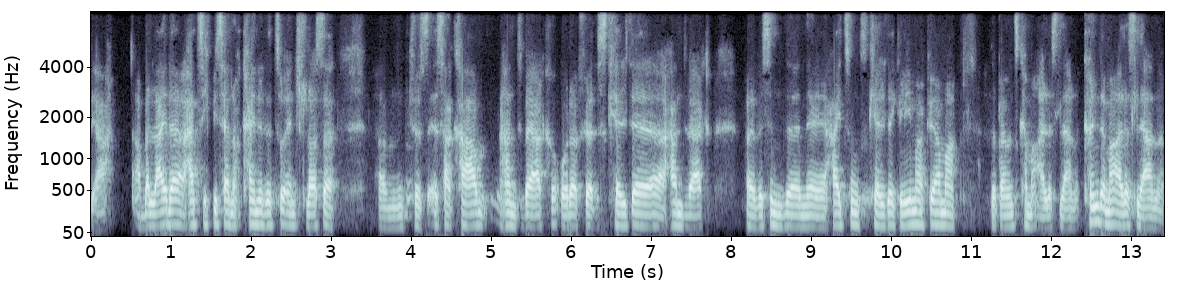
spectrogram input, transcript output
ja, aber leider hat sich bisher noch keine dazu entschlossen, ähm, fürs SHK-Handwerk oder für das Kältehandwerk weil wir sind eine Heizungskälte-Klimafirma. Also bei uns kann man alles lernen, könnte man alles lernen.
